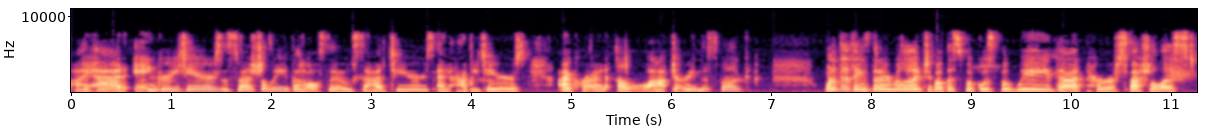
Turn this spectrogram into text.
I had angry tears especially, but also sad tears and happy tears. I cried a lot during this book. One of the things that I really liked about this book was the way that her specialist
